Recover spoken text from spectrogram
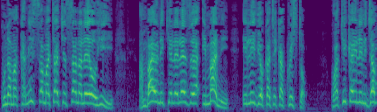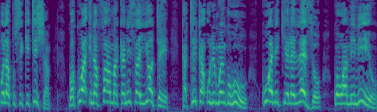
Kuna makanisa machache sana leo hii ambayo ni kielelezo ya imani ilivyo katika kristo. Kwa hakika hili ni jambo la kusikitisha kwa kuwa inafaa makanisa yote katika ulimwengu huu kuwa ni kielelezo kwa waaminio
